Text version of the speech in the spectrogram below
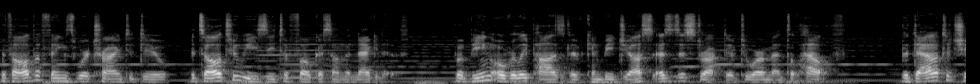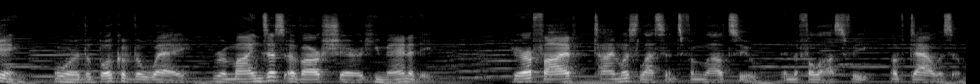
With all the things we're trying to do, it's all too easy to focus on the negative. But being overly positive can be just as destructive to our mental health. The Tao Te Ching, or the Book of the Way, reminds us of our shared humanity. Here are five timeless lessons from Lao Tzu in the philosophy of Taoism.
